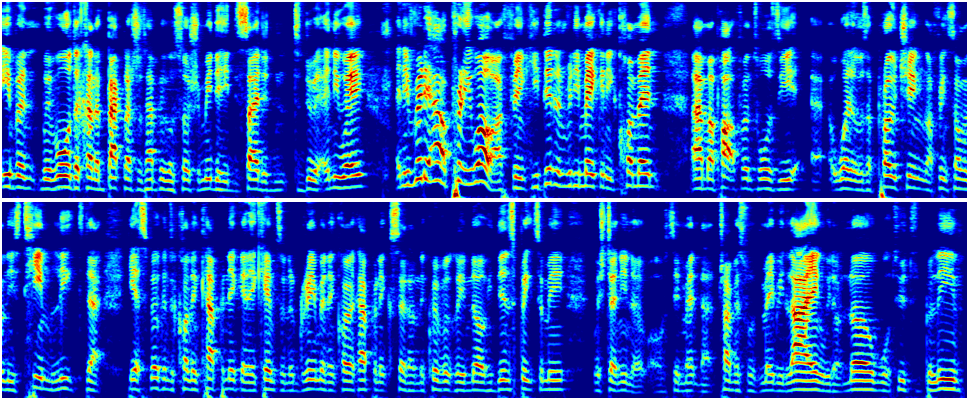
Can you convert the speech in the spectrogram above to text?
even with all the kind of backlash that's happening on social media, he decided to do it anyway. And he read it out pretty well. I think he didn't really make any comment um, apart from towards the uh, when it was approaching. I think someone of his team leaked that he had spoken to Colin Kaepernick and they came to an agreement. And Colin Kaepernick said unequivocally, no, he didn't speak to me, which then, you know, obviously meant that Travis was maybe lying. We don't know what to, believe.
